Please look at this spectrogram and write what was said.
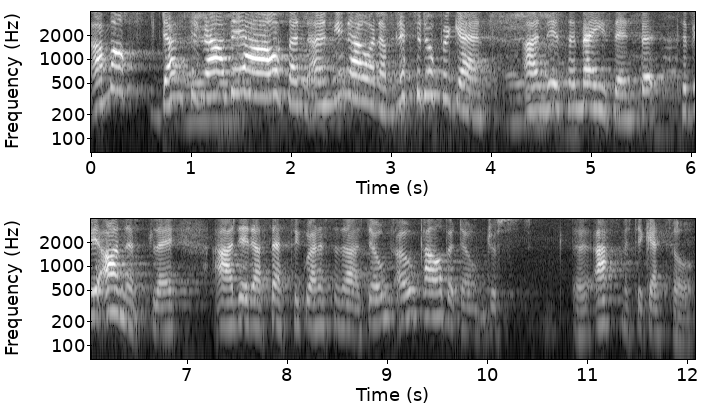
I'm off dancing around the house, and, and you know, and I'm lifted up again, and it's amazing. But to be honestly, I did. I said to Gwen, I said, I don't, oh pal, but don't just uh, ask me to get up.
